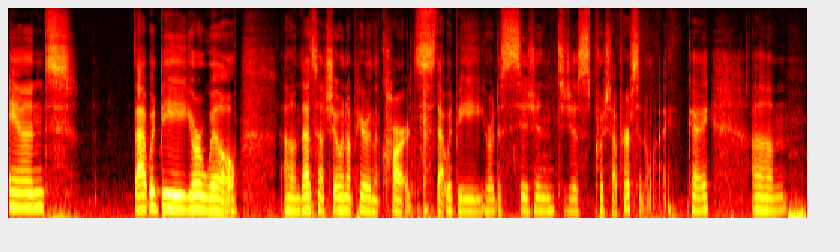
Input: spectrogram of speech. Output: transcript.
and that would be your will um, that's not showing up here in the cards. That would be your decision to just push that person away. Okay. Um,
